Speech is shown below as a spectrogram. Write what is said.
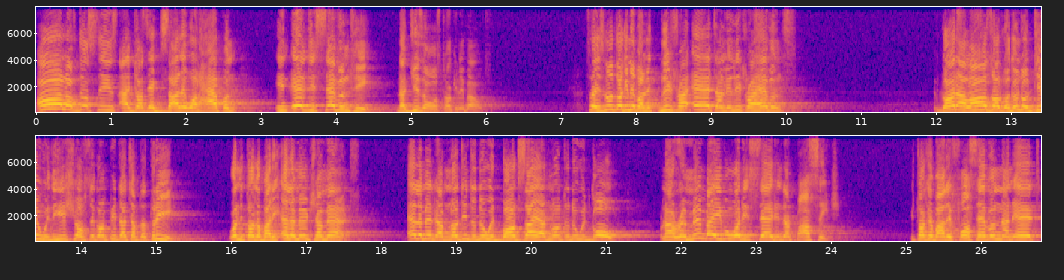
All of those things are just exactly what happened in AD 70 that Jesus was talking about. So he's not talking about the literal earth and the literal heavens. If God allows us, we're going to deal with the issue of 2 Peter chapter 3 when he talk about the elemental earth. Element have nothing to do with bauxite, have nothing to do with gold. Now remember even what he said in that passage. You talk about the first heaven and earth,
